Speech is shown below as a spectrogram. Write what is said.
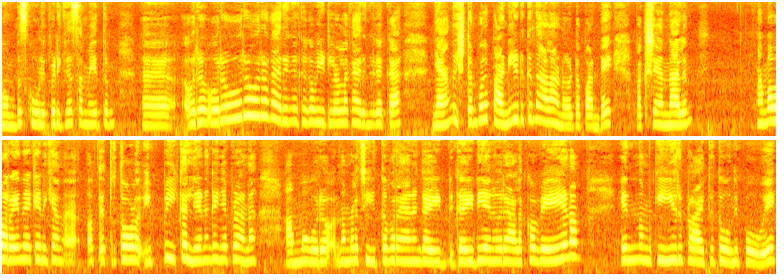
മുമ്പ് സ്കൂളിൽ പഠിക്കുന്ന സമയത്തും ഓരോ ഓരോരോ ഓരോ കാര്യങ്ങൾക്കൊക്കെ വീട്ടിലുള്ള കാര്യങ്ങൾക്കൊക്കെ ഞാൻ ഇഷ്ടം പോലെ പണിയെടുക്കുന്ന ആളാണ് കേട്ടോ പണ്ടേ. പക്ഷേ എന്നാലും അമ്മ പറയുന്നതൊക്കെ എനിക്ക് എത്രത്തോളം ഇപ്പം ഈ കല്യാണം കഴിഞ്ഞപ്പോഴാണ് അമ്മ ഓരോ നമ്മളെ ചീത്ത പറയാനും ഗൈഡ് ഗൈഡ് ചെയ്യാനും ഒരാളൊക്കെ വേണം എന്ന് നമുക്ക് ഈ ഒരു പ്രായത്തിൽ തോന്നിപ്പോവേ.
